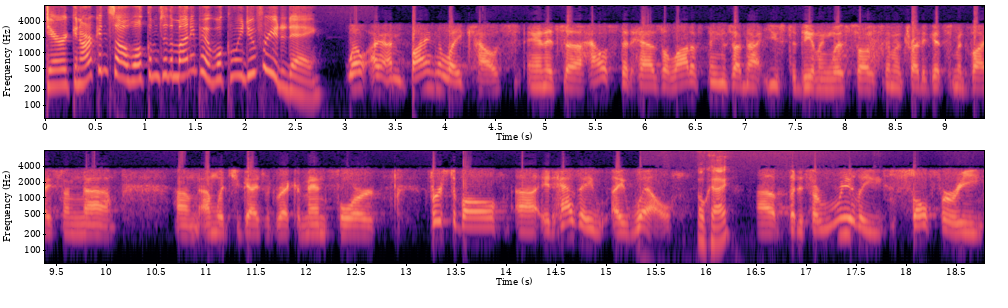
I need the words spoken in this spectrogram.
Derek in Arkansas, welcome to the Money Pit. What can we do for you today? Well, I, I'm buying a lake house, and it's a house that has a lot of things I'm not used to dealing with. So I was going to try to get some advice on uh, on, on what you guys would recommend for. First of all, uh, it has a, a well, Okay. uh, but it's a really sulfury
